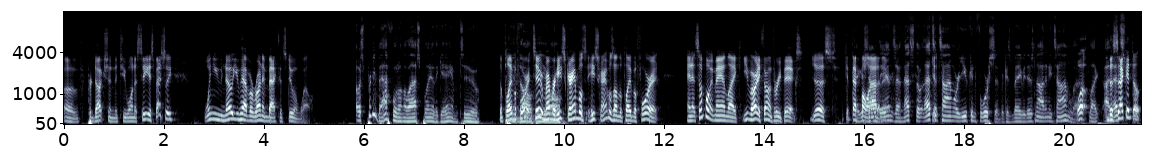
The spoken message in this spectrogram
of production that you want to see, especially when you know you have a running back that's doing well. I was pretty baffled on the last play of the game too. The play before it too. Remember, all... he scrambles. He scrambles on the play before it, and at some point, man, like you've already thrown three picks, just get that Take ball out of the there. end zone. That's the that's get, a time where you can force it because baby, there's not any time left. Well, like the second to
